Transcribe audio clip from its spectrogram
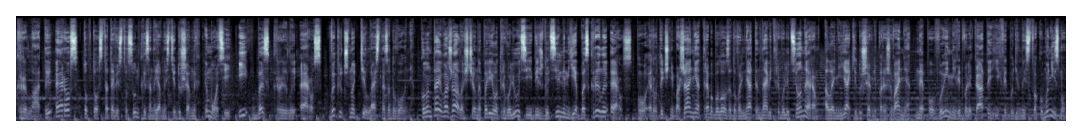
крилатий ерос, тобто статеві стосунки за наявності душевних емоцій, і безкрилий ерос, виключно тілесне задоволення. Колонтай вважала, що на період революції більш доцільним є безкрилий ерос, бо еротичні бажання треба було задовольняти навіть революціонерам, але ніякі душевні переживання не повинні відволікати їх від будівництва комунізму.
